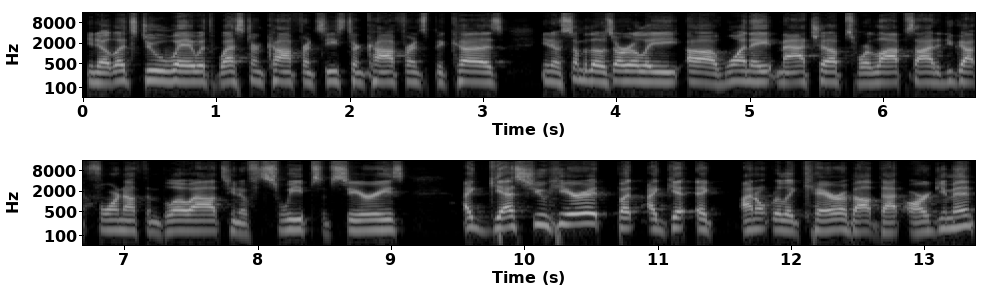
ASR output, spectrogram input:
you know, let's do away with Western Conference, Eastern Conference because, you know, some of those early uh, 1-8 matchups were lopsided. You got 4 nothing blowouts, you know, sweeps of series. I guess you hear it, but I get I don't really care about that argument.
